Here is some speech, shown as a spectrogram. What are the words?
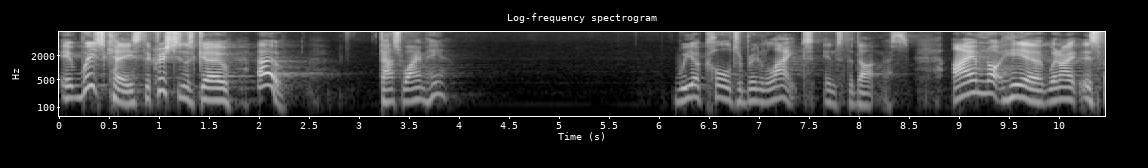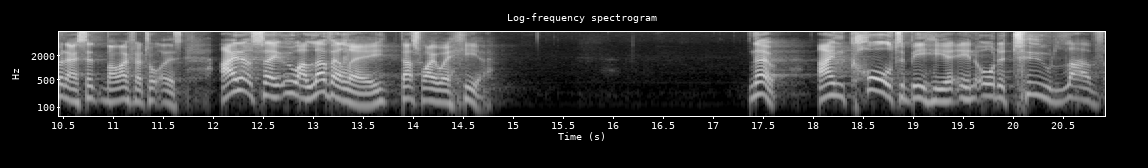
In which case, the Christians go, Oh, that's why I'm here. We are called to bring light into the darkness. I am not here when I, it's funny, I said, my wife and I talked like this. I don't say, Ooh, I love LA, that's why we're here. No, I'm called to be here in order to love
